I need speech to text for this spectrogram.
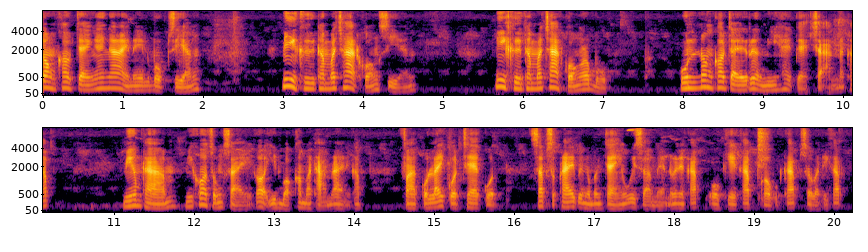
ต้องเข้าใจง่าย ๆ ในระบบเสียง นี่คือธรรมชาติของเสียง นี่คือธรรมชาติของระบบ คุณต้องเข้าใจเรื่องนี้ให้แตกฉานนะครับ มีคำถามมีข้อสงสัยก็อินบอกเข้ามาถามได้นะครับ ฝากกดไลค์กดแชร์กด Subscribe เป็นกำลังใจให้วิสาแมนด้วยนะครับ โอเคครับ ขอบคุณครับ สวัสดีครับ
